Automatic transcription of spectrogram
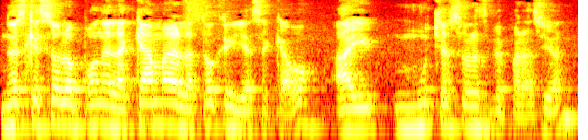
no es que solo pone la cámara, la toca y ya se acabó. Hay muchas horas de preparación.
